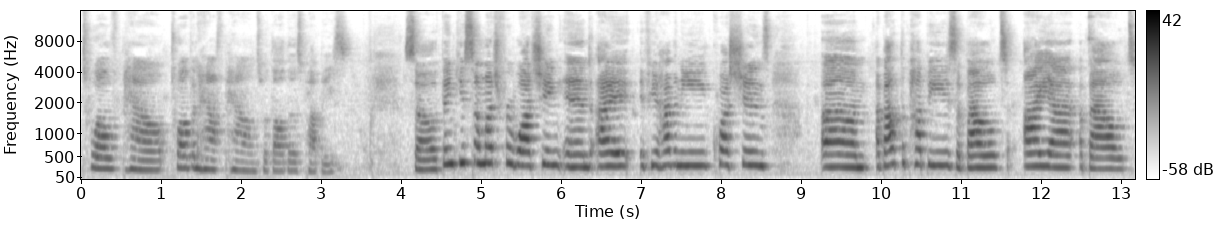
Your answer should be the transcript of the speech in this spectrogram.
12 pound, 12 and a half pounds with all those puppies. So thank you so much for watching. And I, if you have any questions um, about the puppies, about Eya, about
